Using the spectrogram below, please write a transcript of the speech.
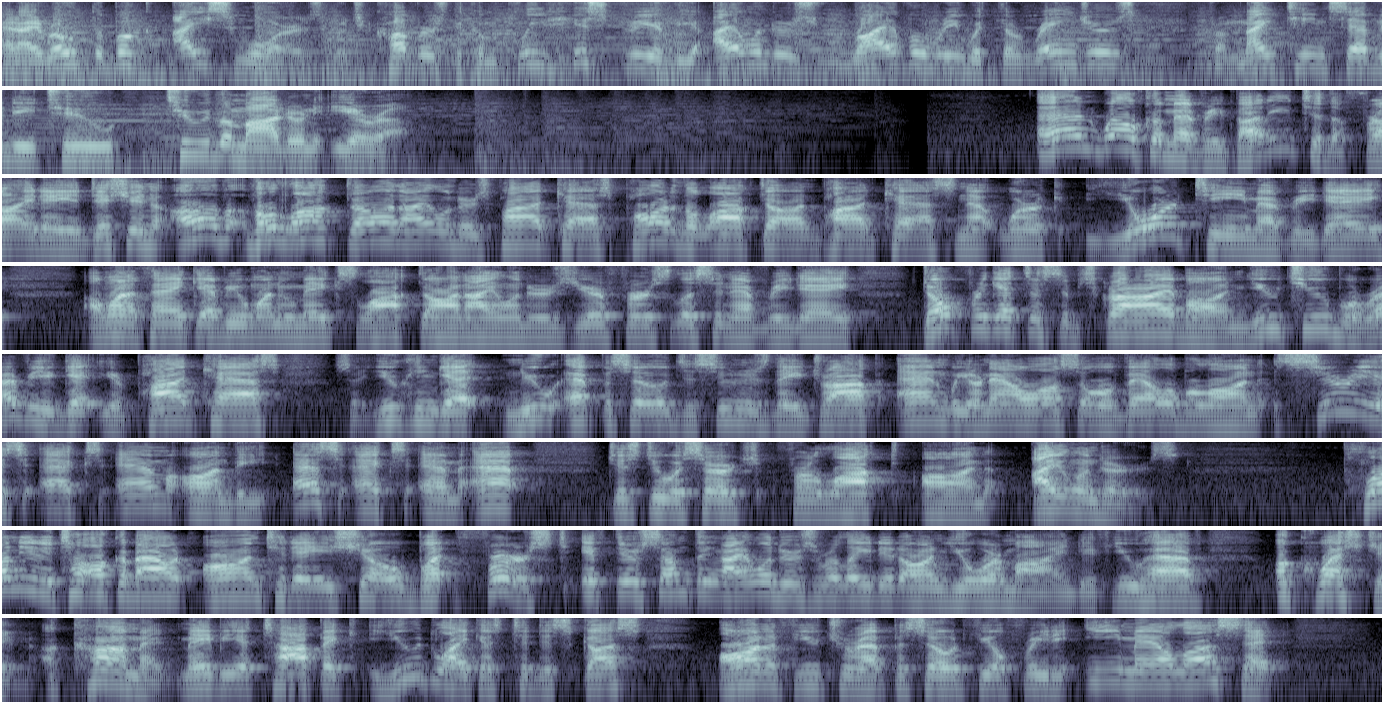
and I wrote the book Ice Wars, which covers the complete history of the Islanders' rivalry with the Rangers from 1972 to the modern era. And welcome, everybody, to the Friday edition of the Locked On Islanders podcast, part of the Locked On Podcast Network, your team every day. I want to thank everyone who makes Locked On Islanders your first listen every day. Don't forget to subscribe on YouTube, or wherever you get your podcasts, so you can get new episodes as soon as they drop. And we are now also available on SiriusXM on the SXM app. Just do a search for Locked On Islanders. Plenty to talk about on today's show, but first, if there's something Islanders related on your mind, if you have a question, a comment, maybe a topic you'd like us to discuss on a future episode, feel free to email us at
